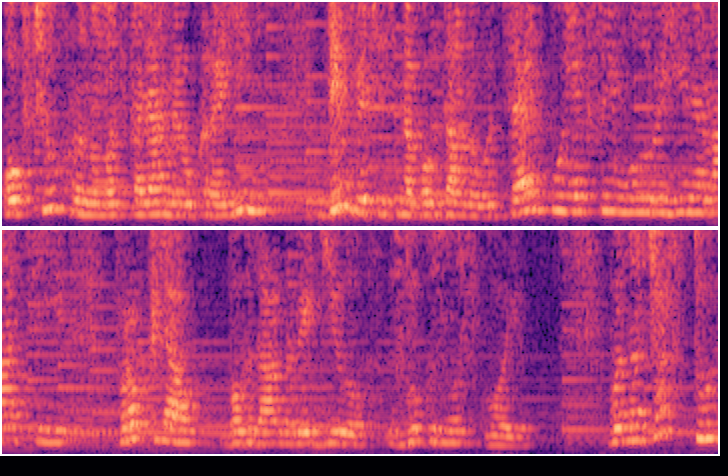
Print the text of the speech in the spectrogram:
обчухрану москалями Україну, дивлячись на Богданову церкву як символ руїни нації, прокляв Богданове діло злуку з Москвою. Водночас тут,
